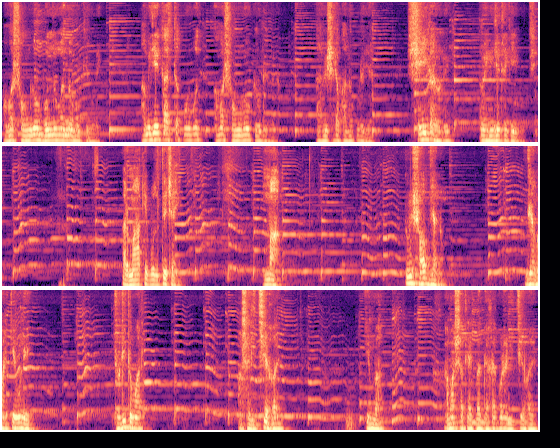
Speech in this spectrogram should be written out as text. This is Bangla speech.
আমার সংগ্রহ বন্ধু বান্ধবও কেউ নেই। আমি যে কাজটা করব, আমার সংগ্রহ কেউ দেবে না। আর আমি সেটা ভালো করে জানি। সেই কারণে আমি নিজে থেকেই করছি আর মাকে বলতে চাই, মা, তুমি সব জানো। যে আমার কেউ নেই। যদি তোমার আসার ইচ্ছে হয়, কিংবা আমার সাথে একবার দেখা করার ইচ্ছে হয়,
